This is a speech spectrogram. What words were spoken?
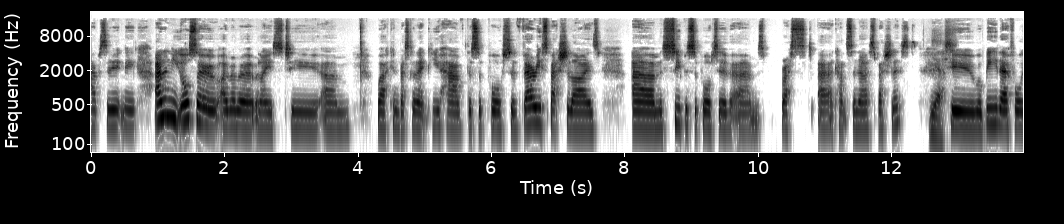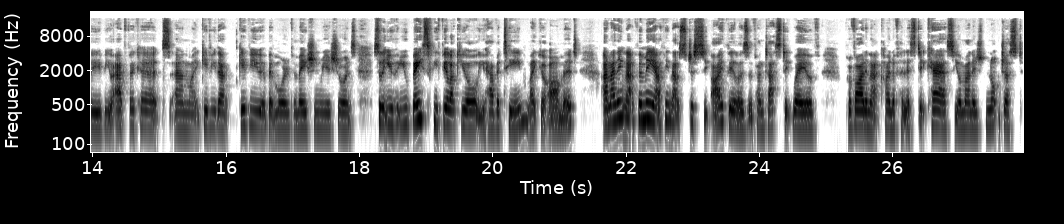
Absolutely. And then you also, I remember when I used to um, work in breast clinic, you have the support of very specialised, um, super supportive um, breast uh, cancer nurse specialists yes who will be there for you, be your advocate, and like give you that, give you a bit more information, reassurance, so that you you basically feel like you're you have a team, like you're armored. And I think that for me, I think that's just I feel is a fantastic way of providing that kind of holistic care. So you're managed not just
